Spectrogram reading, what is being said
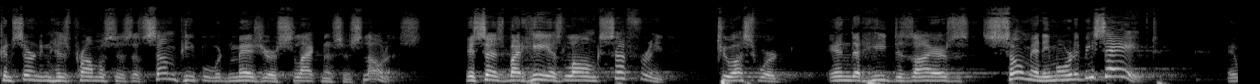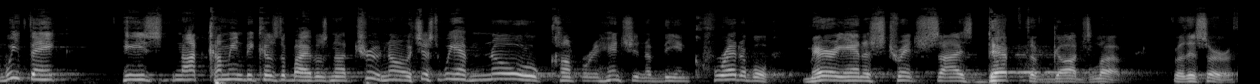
concerning His promises that some people would measure slackness or slowness. It says, But he is long suffering to usward, in that he desires so many more to be saved. And we think he's not coming because the Bible is not true. No, it's just we have no comprehension of the incredible Marianas Trench sized depth of God's love for this earth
